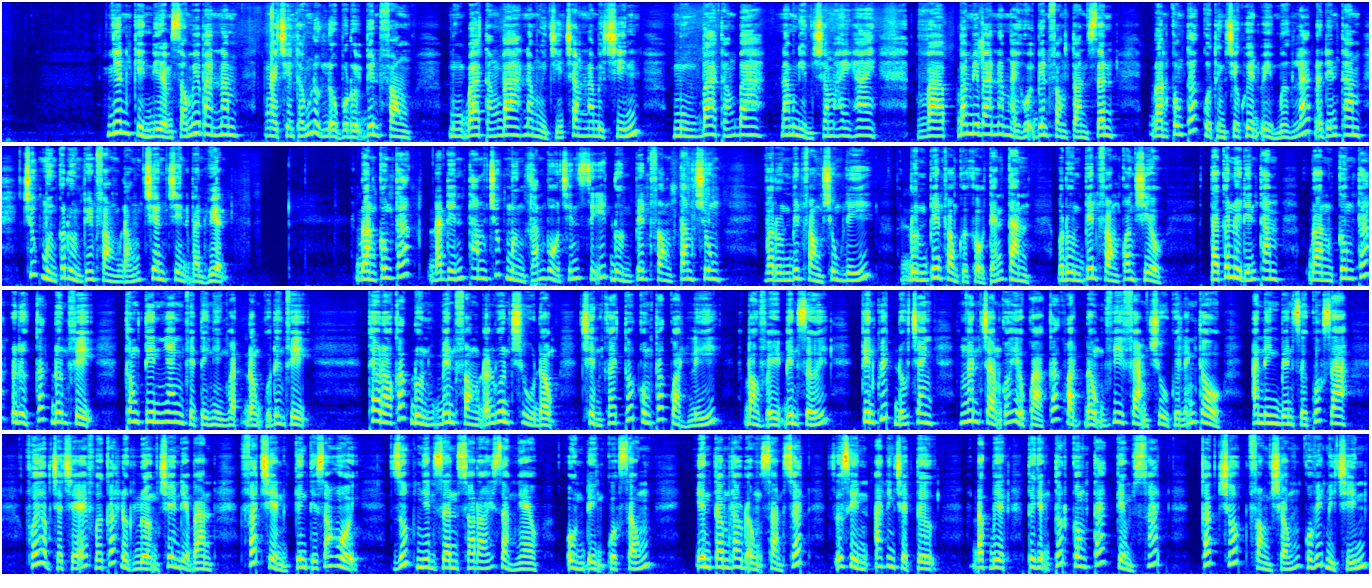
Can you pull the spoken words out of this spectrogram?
Nhân kỷ niệm 63 năm ngày truyền thống lực lượng bộ đội biên phòng mùng 3 tháng 3 năm 1959, mùng 3 tháng 3 năm 1922 và 33 năm ngày hội biên phòng toàn dân, đoàn công tác của Thường trực huyện ủy Mường Lát đã đến thăm chúc mừng các đồn biên phòng đóng chân trên địa bàn huyện. Đoàn công tác đã đến thăm chúc mừng cán bộ chiến sĩ đồn biên phòng Tam Trung và đồn biên phòng Trung Lý, đồn biên phòng cửa khẩu Tén Tàn và đồn biên phòng Quang Triều. Tại các nơi đến thăm, đoàn công tác đã được các đơn vị thông tin nhanh về tình hình hoạt động của đơn vị. Theo đó, các đồn biên phòng đã luôn chủ động triển khai tốt công tác quản lý, bảo vệ biên giới, kiên quyết đấu tranh, ngăn chặn có hiệu quả các hoạt động vi phạm chủ quyền lãnh thổ, an ninh biên giới quốc gia, phối hợp chặt chẽ với các lực lượng trên địa bàn, phát triển kinh tế xã hội, giúp nhân dân xóa đói giảm nghèo, ổn định cuộc sống, yên tâm lao động sản xuất, giữ gìn an ninh trật tự, đặc biệt thực hiện tốt công tác kiểm soát các chốt phòng chống COVID-19.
